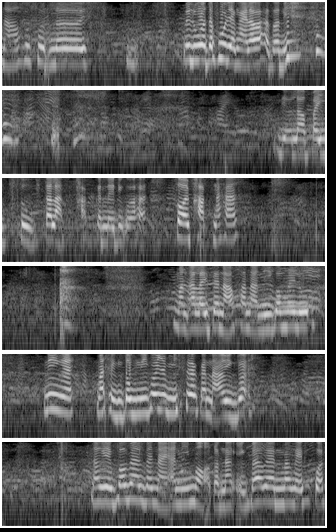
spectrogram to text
หนาวสุดๆเลย ไม่รู้ว่าจะพูดยังไงแล้วค่ะตอนนี้ เดี๋ยวเราไปสู่ตลาดผักกันเลยดีกว่าค่ะ ซอยผักนะคะ มันอะไรจะหนาวขนาดนี้ก็ไม่รู้ นี่ไง มาถึงตรงนี้ก็ยังมีเสื้อกันหนาวอีกด้วยนางเอกป้าแว่นไปไหน อันนี้เหมาะกับนางเอกป้าแว่นมากเลยทุกคน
